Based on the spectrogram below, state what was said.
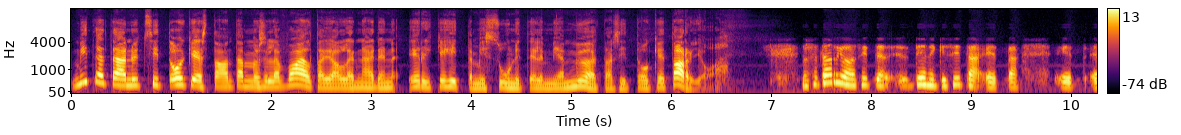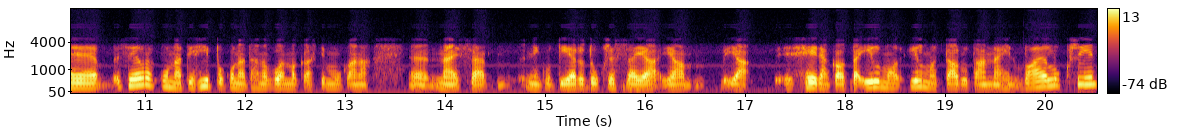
mitä tämä nyt sitten oikeastaan tämmöiselle vaeltajalle näiden eri kehittämissuunnitelmien myötä sitten oikein tarjoaa? No se tarjoaa sitten tietenkin sitä, että, että seurakunnat ja hiippokunnat on voimakkaasti mukana näissä niin kuin tiedotuksessa ja, ja, ja heidän kautta ilmo, ilmoittaudutaan näihin vaelluksiin.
